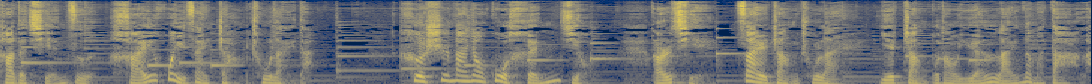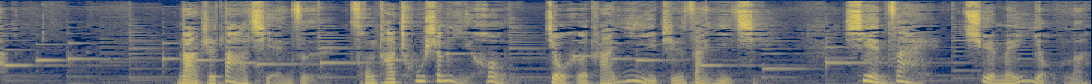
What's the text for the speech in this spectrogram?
它的钳子还会再长出来的，可是那要过很久，而且再长出来也长不到原来那么大了。那只大钳子从它出生以后就和它一直在一起，现在却没有了。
